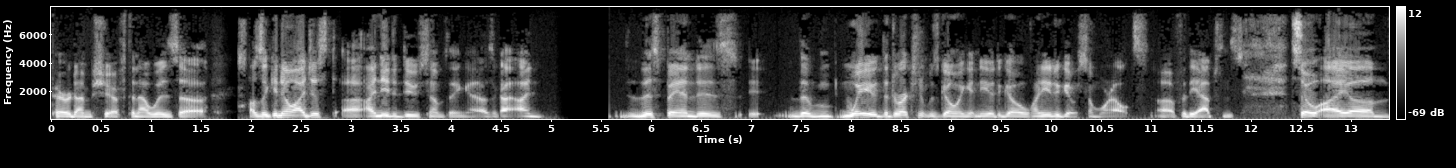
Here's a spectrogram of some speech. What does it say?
paradigm shift, and I was uh, I was like, you know, I just uh, I need to do something. I was like, I, I this band is the way the direction it was going. It needed to go. I needed to go somewhere else uh, for the absence. So I um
